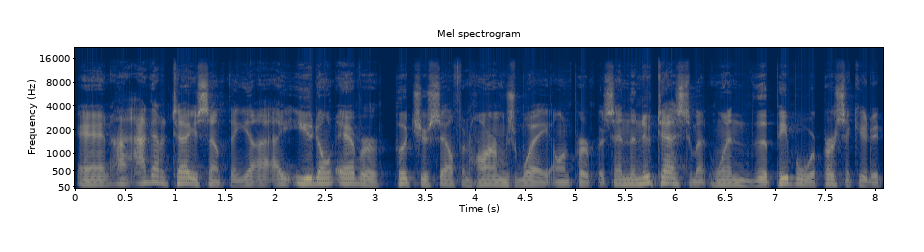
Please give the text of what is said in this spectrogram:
And I, I got to tell you something. You don't ever put yourself in harm's way on purpose. In the New Testament, when the people were persecuted,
